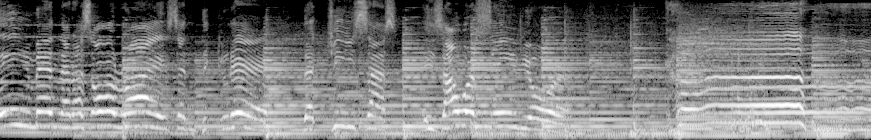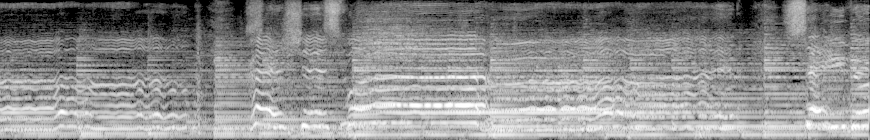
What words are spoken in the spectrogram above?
Amen. Let us all rise and declare that Jesus is our Savior. Come, precious one, Savior,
